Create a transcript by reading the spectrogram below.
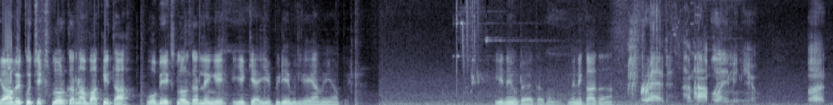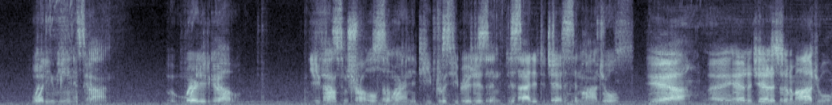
यहाँ पे कुछ एक्सप्लोर करना बाकी था वो भी एक्सप्लोर कर लेंगे ये क्या ये पीडीए मिल गया हमें यहाँ पे ये नहीं उठाया था मैंने मैंने कहा था Fred, I'm not blaming you. But what do you mean it's gone? Where did it go? You found some trouble somewhere in the deep twisty bridges and decided to jettison modules? Yeah, I had to jettison a module.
